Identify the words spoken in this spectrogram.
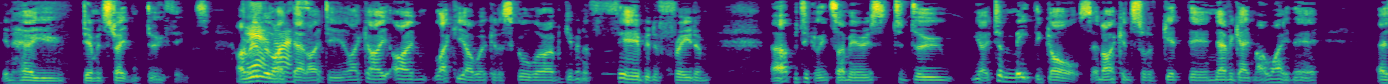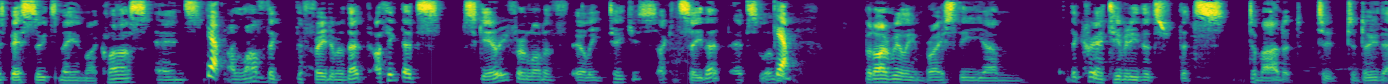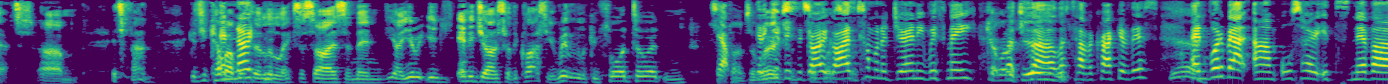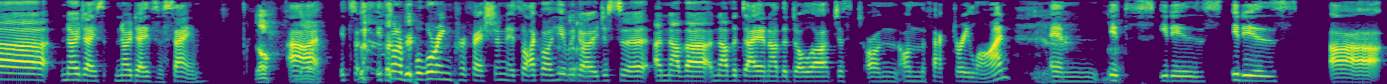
in how you demonstrate and do things. I Yeah, really like nice. that idea. Like I, I'm lucky I work at a school where I'm given a fair bit of freedom, uh, particularly in some areas, to do you know to meet the goals, and I can sort of get there, navigate my way there as best suits me and my class. And Yep. I love the the freedom of that. I think that's scary for a lot of early teachers. I can see that absolutely. Yep. But I really embrace the um, the creativity that's that's demanded to to do that. Um, it's fun because you come And up no- with a little exercise, and then you know you're, you're energized for the class. You're really looking forward to it, and Yep. sometimes it Gonna works. give this a go, guys. Come on a journey with me. Come on let's journey uh, let's have a crack of this. Yeah. And what about um also it's never no days no days the same. oh, Uh no. it's it's not a boring profession. It's like, oh here we go, just a, another another day, another dollar just on on the factory line. Yeah. And no. it's it is it is uh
